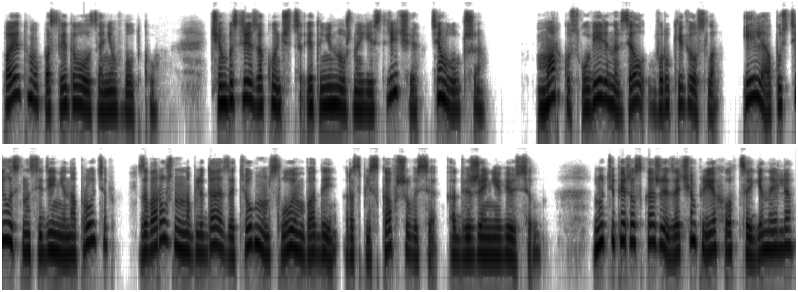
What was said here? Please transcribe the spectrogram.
поэтому последовала за ним в лодку. Чем быстрее закончится эта ненужная ей встреча, тем лучше. Маркус уверенно взял в руки весла. Эля опустилась на сиденье напротив, завороженно наблюдая за темным слоем воды, расплескавшегося от движения весел. «Ну, теперь расскажи, зачем приехала в Цеген, Эля?»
